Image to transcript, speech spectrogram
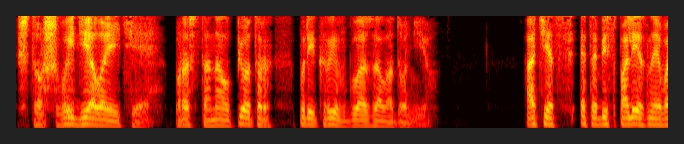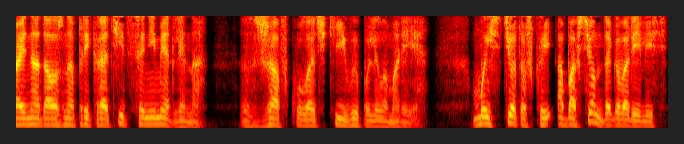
что ж вы делаете?» — простонал Петр, прикрыв глаза ладонью. «Отец, эта бесполезная война должна прекратиться немедленно», — сжав кулачки, выпалила Мария. «Мы с тетушкой обо всем договорились.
